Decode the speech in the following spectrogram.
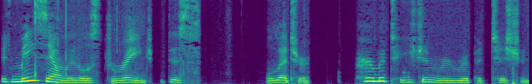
it may sound a little strange, this letter. Permutation with repetition.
